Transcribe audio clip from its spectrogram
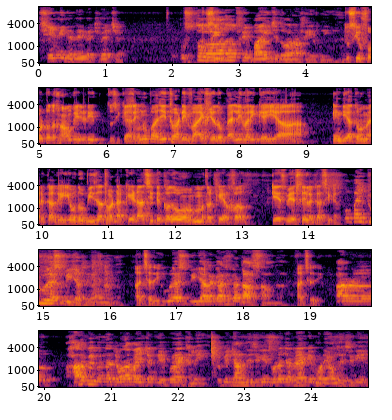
6 ਮਹੀਨੇ ਦੇ ਵਿੱਚ ਵਿੱਚ। ਉਸ ਤੋਂ ਤੁਸੀਂ- ਬਾਅਦ ਫਿਰ 22 ਚ ਦੁਬਾਰਾ ਫੇਰ ਹੋਈ ਤੁਸੀਂ ਉਹ ਫੋਟੋ ਦਿਖਾਓਗੇ ਜਿਹੜੀ ਤੁਸੀਂ ਕਹਿ ਰਹੇ ਹੋ? ਉਹਨੂੰ ਭਾਜੀ ਤੁਹਾਡੀ ਵਾਈਫ ਜਦੋਂ ਪਹਿਲੀ ਵਾਰੀ ਗਈ ਆ ਇੰਡੀਆ ਤੋਂ ਅਮਰੀਕਾ ਗਈ ਉਦੋਂ ਵੀਜ਼ਾ ਤੁਹਾਡਾ ਕਿਹੜਾ ਸੀ ਤੇ ਕਦੋਂ ਮਤਲਬ ਕਿ ਕੇਸ ਬੇਸ ਤੇ ਲੱਗਾ ਸੀਗਾ? ਉਹ ਭਾਈ ਟੂਰਿਸਟ ਵੀਜ਼ਾ ਸੀਗਾ ਇਹਨਾਂ ਦਾ। ਅੱਛਾ ਜੀ। ਟੂਰਿਸਟ ਵੀਜ਼ਾ ਲੱਗਾ ਸੀਗਾ 10 ਸਾਲ ਦਾ। ਅੱਛਾ ਜੀ। ਪਰ ਹਰ ਕੋਈ ਬੰਦਾ ਚਾਹੁੰਦਾ ਭਾਈ ਚੰਗੇ ਭਵਿੱਖ ਲਈ ਕਿਉਂਕਿ ਜਾਂਦੇ ਸੀਗੇ ਥੋੜਾ ਜਿਹਾ ਰਹਿ ਕੇ ਮੁੜ ਆਉਂਦੇ ਸੀਗੇ।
